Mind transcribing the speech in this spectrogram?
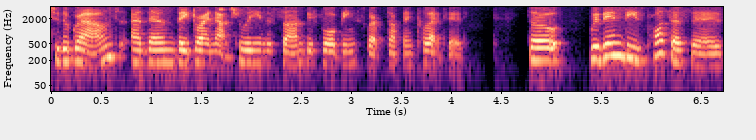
to the ground and then they dry naturally in the sun before being swept up and collected. So Within these processes,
